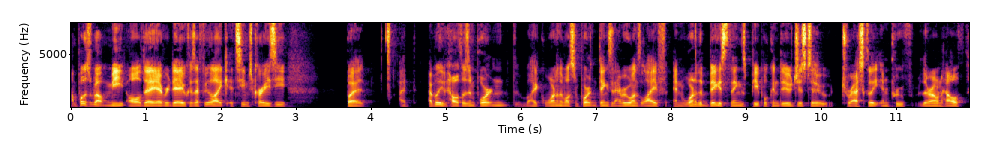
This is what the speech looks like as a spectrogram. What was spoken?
am posting about meat all day, every day because I feel like it seems crazy, but I I believe health is important, like one of the most important things in everyone's life, and one of the biggest things people can do just to drastically improve their own health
